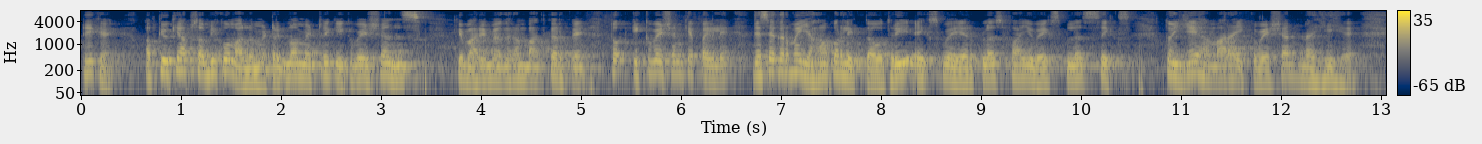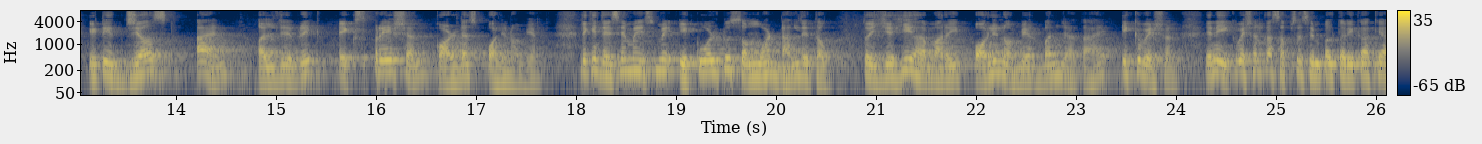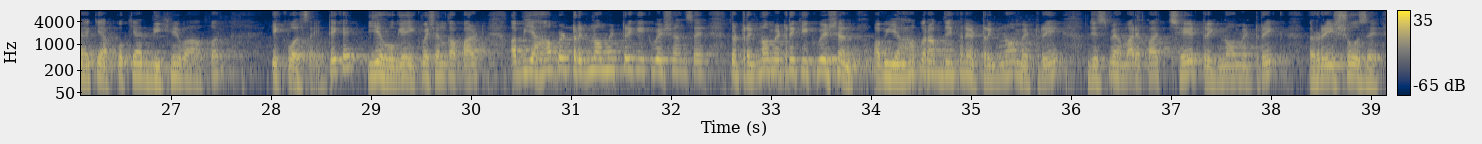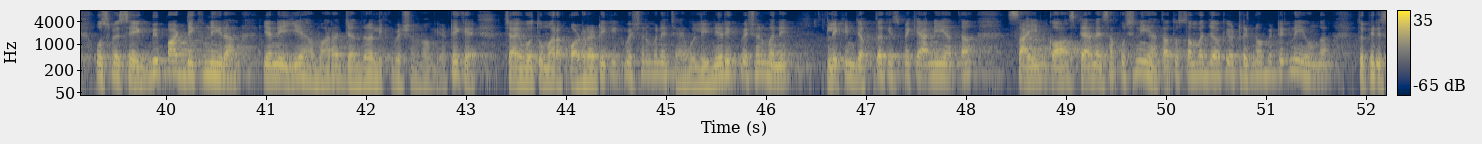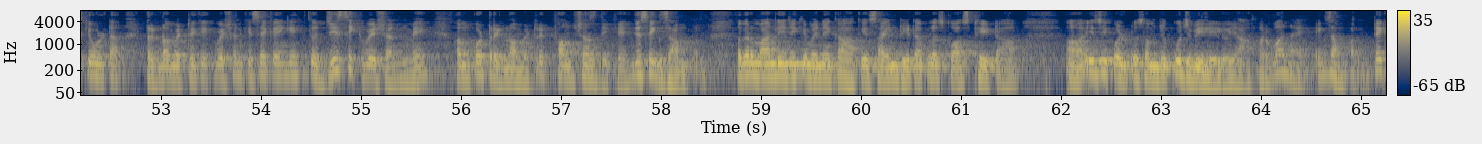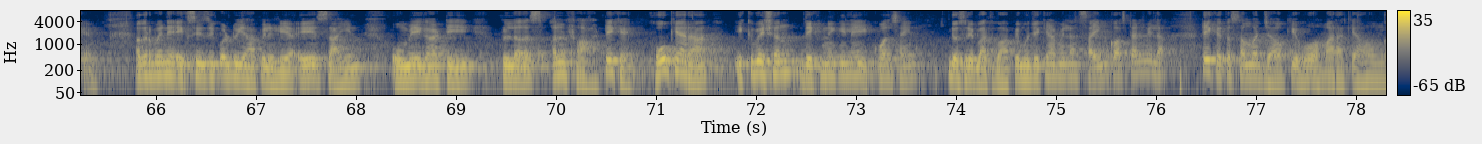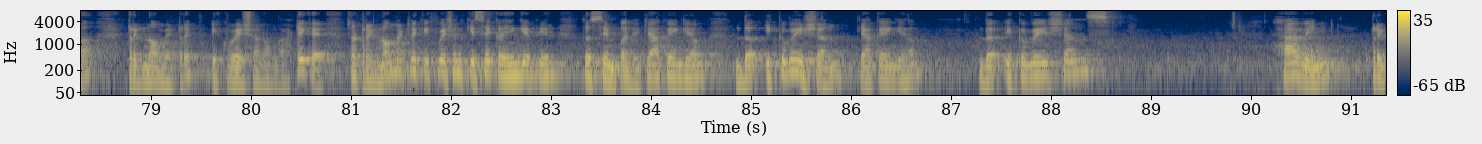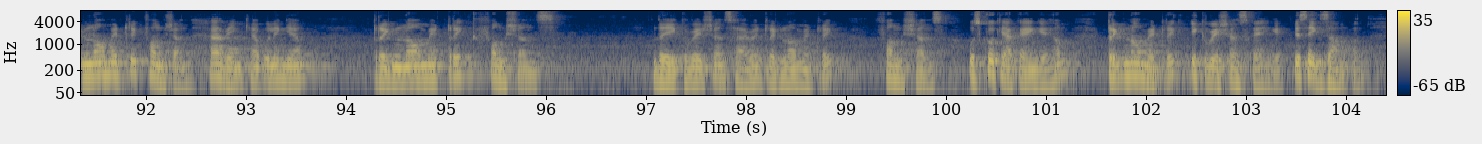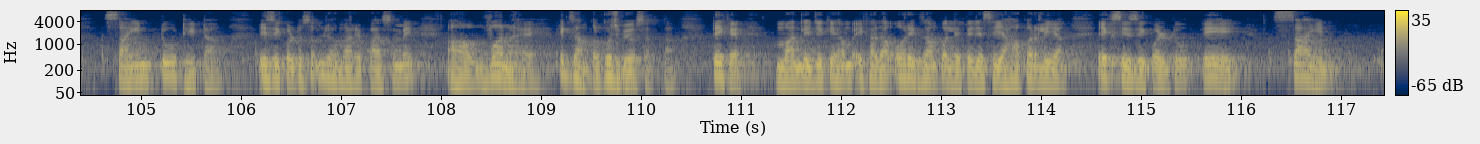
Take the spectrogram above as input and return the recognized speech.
ठीक है? अब क्योंकि आप सभी को मालूम है ट्रिग्नोमेट्रिक इक्वेशंस के बारे में अगर हम बात करते हैं तो इक्वेशन के पहले, जैसे अगर मैं यहाँ पर लिखता हूँ three x square plus five x plus six तो ये हमारा इक्वेशन नहीं है। It is just an algebraic expression called as polynomial लेकिन जैसे मैं इसमें इक्वल टू समवट डाल देता हूँ तो यही हमारी पॉलिनोमियल बन जाता है इक्वेशन यानी इक्वेशन का सबसे सिंपल तरीका क्या है कि आपको क्या दिखे वहाँ पर? इक्वल साइन ठीक है? ये हो गया इक्वेशन का पार्ट अब यहाँ पर ट्रिग्नोमेट्रिक इक्वेशन है. तो ट्रिग्नोमेट्रिक इक्वेशन अब यहाँ पर आप देख रहे हैं ट्रिग्नोमेट्री जिसमें हमारे पास छः ट्रिग्नोमेट्रिक रेशोज है. उसमें से एक भी पार्ट दिख नहीं रहा. यानी ये हमारा जनरल इक्वेशन हो गया, ठीक है? चाहे वो तुम्हारा क्वाड्रेटिक इक्वेशन बने, चाहे वो लीनियर इक्वेशन बने. लेकिन जब तक इसमें क्या नहीं आता साइन कॉस टैन ऐसा कुछ नहीं आता तो समझ जाओ कि ट्रिग्नोमेट्रिक नहीं होगा. तो फिर इसके उल्टा ट्रिग्नोमेट्रिक इक्वेशन किसे कहेंगे? तो जिस इक्वेशन में हमको ट्रिग्नोमेट्रिक फ़ंक्शंस दिखे, जैसे एग्ज़ाम्पल अगर मान लीजिए कि मैंने कहा कि sine theta plus cos theta is equal to समझो कुछ भी ले लो यहाँ पर वन है एग्ज़ाम्पल ठीक है? अगर मैंने एक्स इज़ इक्वल टू यहाँ पर ले लिया A sine omega t plus alpha ठीक है? हो क्या रहा? इक्वेशन देखने के लिए इक्वल साइन दूसरी बात, वहाँ पे मुझे क्या मिला? साइन कॉस्टेंट मिला। ठीक है तो समझ जाओ कि वो हमारा क्या होगा? ट्रिग्नोमेट्रिक इक्वेशन होगा, ठीक है? सो ट्रिग्नोमेट्रिक इक्वेशन किसे कहेंगे फिर? तो सिंपल है, क्या कहेंगे हम? द इक्वेशन क्या कहेंगे हम? The equations having trigonometric function. Having, क्या बोलेंगे हम? Trigonometric functions. The equations having trigonometric functions. उसको क्या कहेंगे हम? ट्रिग्नोमेट्रिक इक्वेशंस कहेंगे। जैसे example sine two theta is equal to समझो हमारे पास में वन है। एग्ज़ाम्पल कुछ भी हो सकता। ठीक है? मान लीजिए कि हम एक आधा और एग्ज़ाम्पल लेते जैसे यहाँ पर लिया। X is equal to A sine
